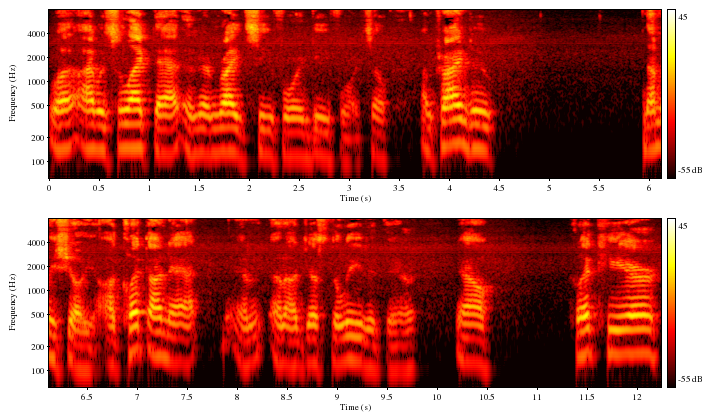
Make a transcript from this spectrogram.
Well, I would select that and then write C4 and D4. So I'm trying to, let me show you. I'll click on that and, and I'll just delete it there. Now, click here.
